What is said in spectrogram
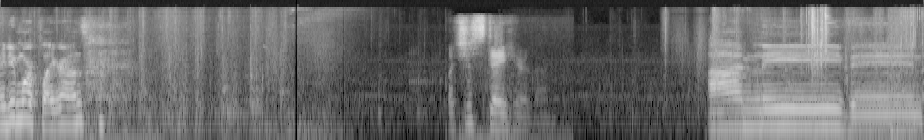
we do more playgrounds? Let's just stay here then. I'm leaving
